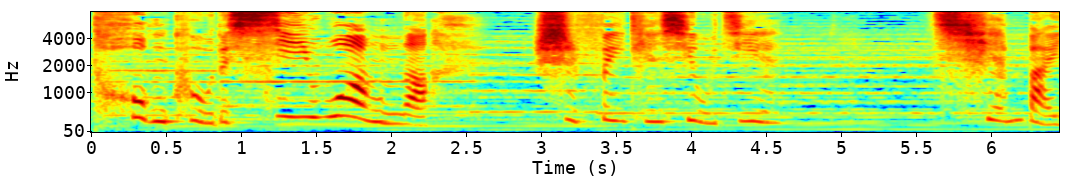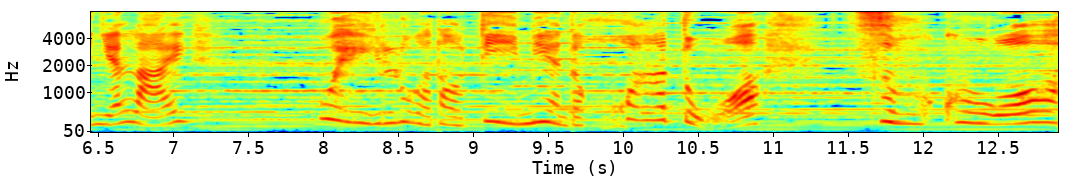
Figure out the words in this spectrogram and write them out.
痛苦的希望啊！是飞天袖间千百年来未落到地面的花朵，祖国！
